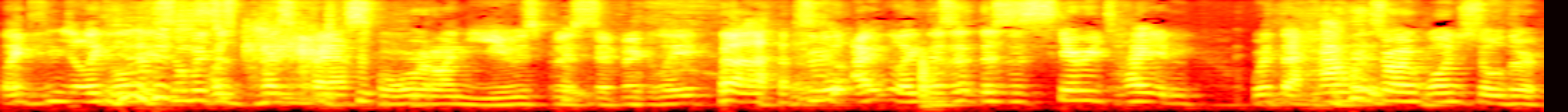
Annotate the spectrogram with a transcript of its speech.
like like, like someone just press fast forward on you specifically. So I like there's a there's a scary titan with the howitzer on one shoulder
